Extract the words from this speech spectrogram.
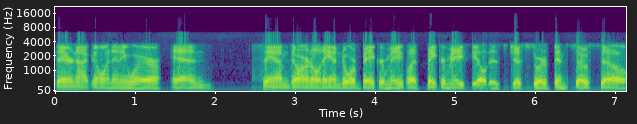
they're not going anywhere, and Sam Darnold and or Baker May Baker Mayfield has just sort of been so so.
